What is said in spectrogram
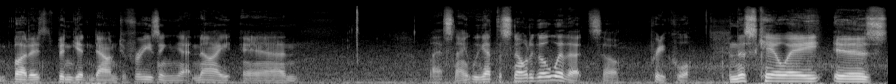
but it's been getting down to freezing at night. And last night we got the snow to go with it, so pretty cool. And this KOA is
